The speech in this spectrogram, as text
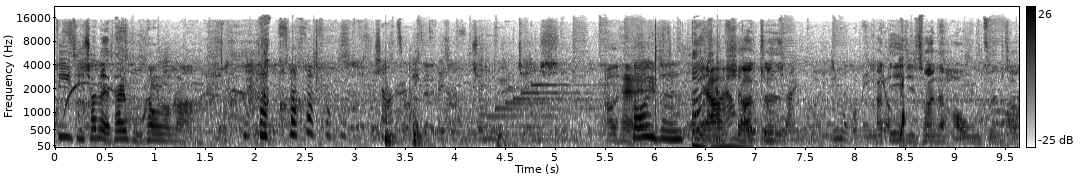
第一集穿的也太普通了吧？我想要走一个非常忠于真实。OK，忠于真实，不要小专注。因为我没有。他第一集穿的毫无尊重。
